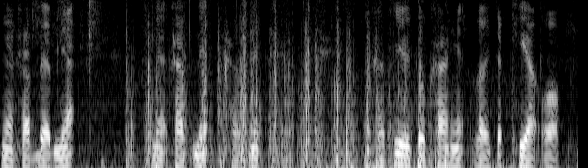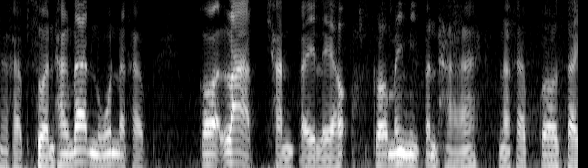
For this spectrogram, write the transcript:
เนี่ยครับแบบเนี้ยเนี่ยครับเนี่ยครับเนี่ย นะครับที่อยู่ตัวค้างเนี่ยเราจะเคลียร์ออกนะครับ ส่วนทางด้านนู้นนะครับ ก็ลาดชันไปแล้ว ก็ไม่มีปัญหานะครับ ก็ใส่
